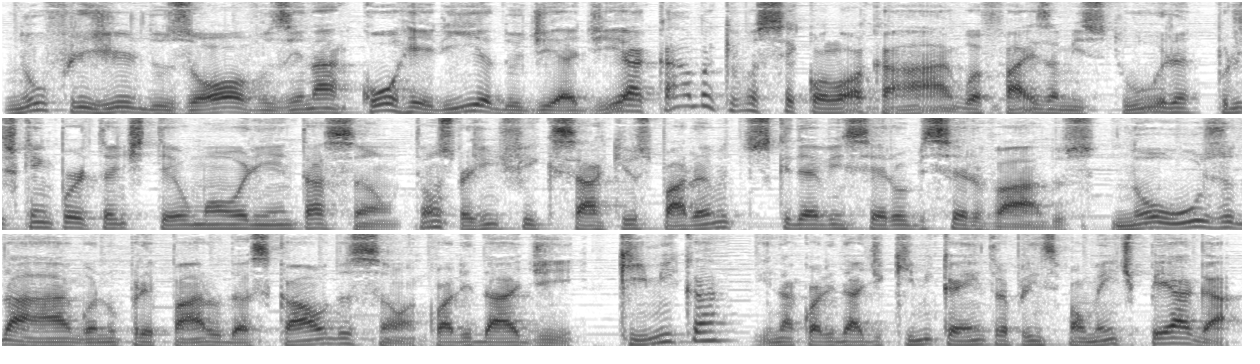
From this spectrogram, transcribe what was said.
no frigir dos ovos e na correria do dia a dia, acaba que você coloca água, faz a mistura, por isso que é importante ter uma orientação. Então, para a gente fixar aqui os parâmetros que devem ser observados no uso da água no preparo das caldas são a qualidade química, e na qualidade química entra principalmente pH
